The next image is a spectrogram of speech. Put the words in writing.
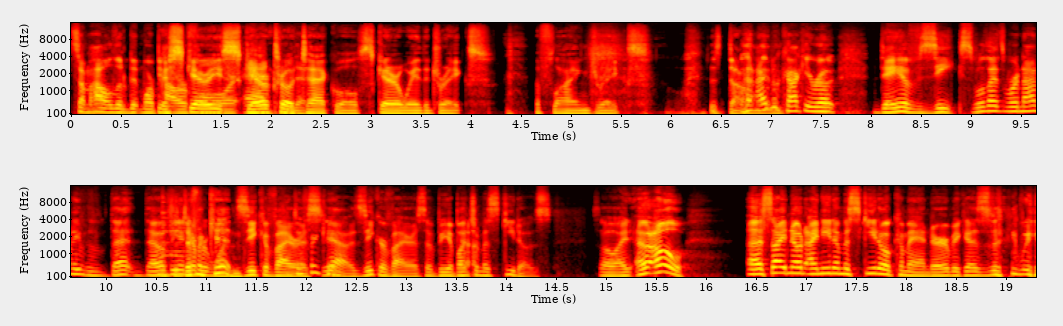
somehow a little bit more Your powerful. scary scarecrow deck will scare away the drakes, the flying drakes. Just dominate I 'em. Wrote Day of Zeeks. Well, that's we're not even that that would That's be a different, different one. Zika virus. Different. Yeah, Zika virus. It'd be a bunch of mosquitoes. So I oh. Uh, side note: I need a mosquito commander because we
